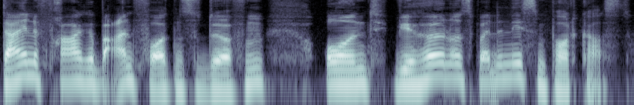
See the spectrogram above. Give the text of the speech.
deine Frage beantworten zu dürfen und wir hören uns bei dem nächsten Podcast.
